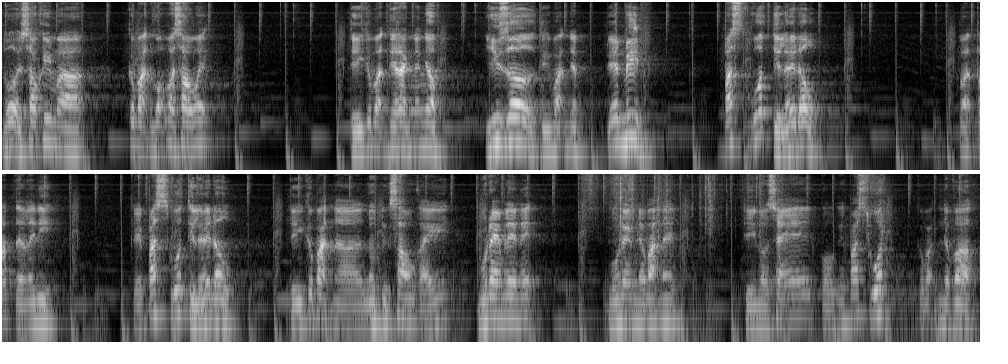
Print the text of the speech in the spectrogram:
Rồi, sau khi mà các bạn gõ vào xong ấy, thì các bạn tiến hành đăng nhập. User thì bạn nhập admin. Password thì lấy đâu? Các bạn tắt cái này đi. Cái password thì lấy đâu? Thì các bạn uh, lật được sau cái modem lên đấy modem nhà bạn lên thì nó sẽ có cái password. Các bạn nhập vào.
